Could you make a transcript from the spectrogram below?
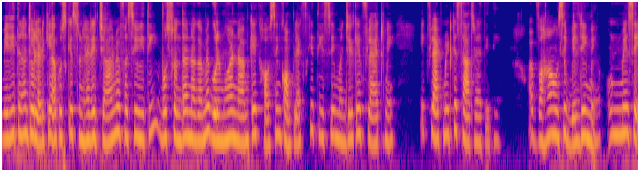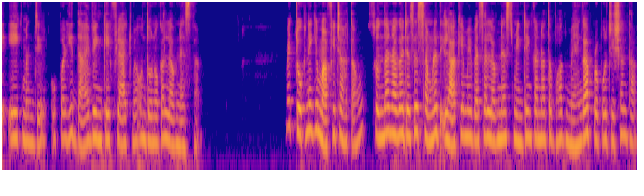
मेरी तरह जो लड़की अब उसके सुनहरे जाल में फंसी हुई थी, वो सुंदर नगर में गुलमोहर नाम के एक हाउसिंग कॉम्प्लेक्स की तीसरी मंजिल के फ्लैट में, एक फ्लैटमेट के साथ रहती थी। और वहाँ उसी बिल्डिंग में, उनमें से एक मंजिल, ऊपर ही दाएँ विंग के फ्लैट में उन दोनों का लवनेस था। मैं टोकने की माफ़ी चाहता हूँ। सुंदर नगर जैसे समृद्ध इलाके में वैसा लव नेस्ट मेंटेन करना तो बहुत महँगा प्रोपोजिशन था।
